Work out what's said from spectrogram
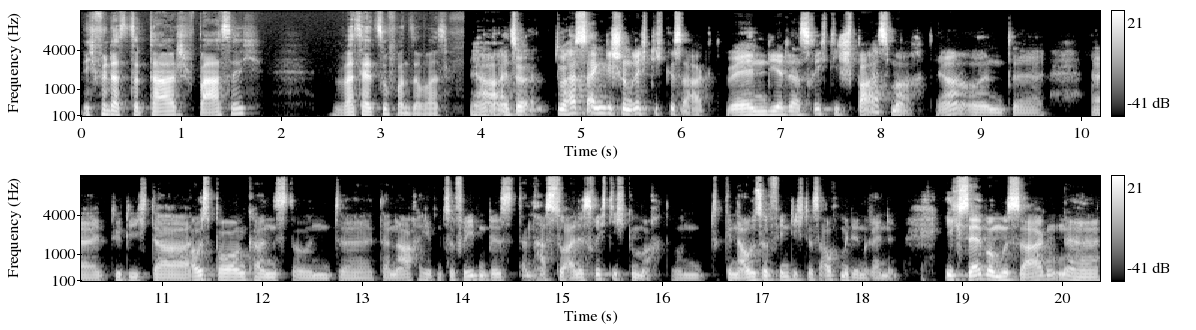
Ich finde das total spaßig. Was hältst du von sowas? Ja, also du hast eigentlich schon richtig gesagt. Wenn dir das richtig Spaß macht, ja, und äh, äh, du dich da ausbauen kannst und äh, danach eben zufrieden bist, dann hast du alles richtig gemacht. Und genauso finde ich das auch mit den Rennen. Ich selber muss sagen, äh,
